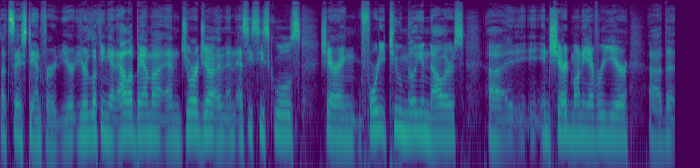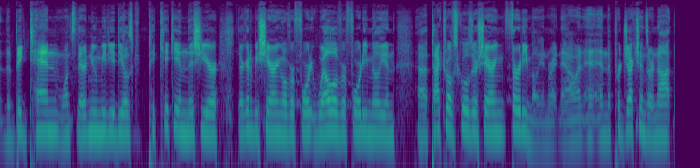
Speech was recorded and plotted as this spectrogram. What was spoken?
let's say Stanford, you're you're looking at Alabama and Georgia and, and SEC schools sharing 42 million dollars uh, in shared money every year. Uh, the the Big Ten, once their new media deals kick in this year, they're going to be sharing over 40, well over 40 million. Uh, Pac-12 schools are sharing 30 million right now, and and the projections are not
